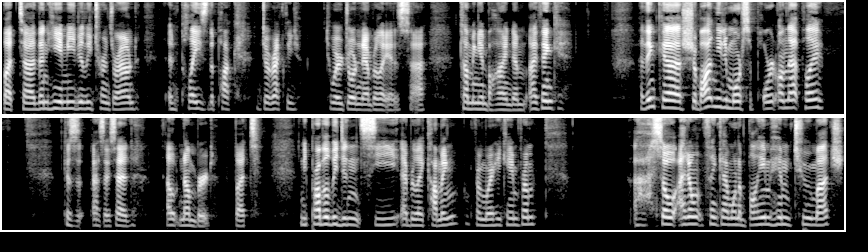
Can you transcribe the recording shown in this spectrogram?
But uh, then he immediately turns around and plays the puck directly to where Jordan Eberle is uh, coming in behind him. I think, I think uh, Chabot needed more support on that play because, as I said, outnumbered. But and he probably didn't see Eberle coming from where he came from. Uh, so I don't think I want to blame him too much.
